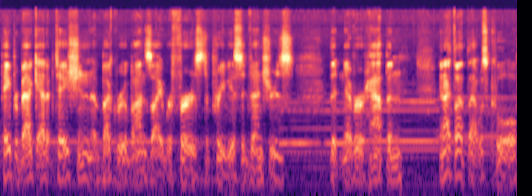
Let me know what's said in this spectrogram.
paperback adaptation of Buckaroo Banzai refers to previous adventures that never happened, and I thought that was cool.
